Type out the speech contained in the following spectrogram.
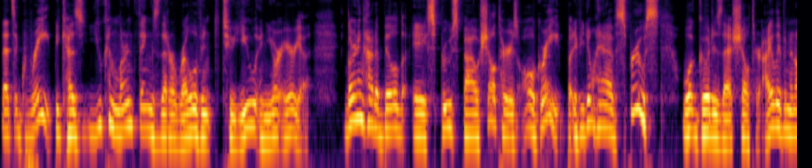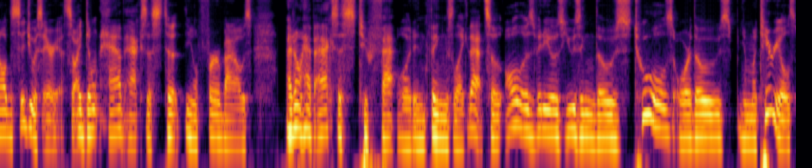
that's great because you can learn things that are relevant to you in your area learning how to build a spruce bough shelter is all great, but if you don't have spruce, what good is that shelter? I live in an all deciduous area, so I don't have access to, you know, fir boughs. I don't have access to fatwood and things like that. So all those videos using those tools or those you know, materials,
